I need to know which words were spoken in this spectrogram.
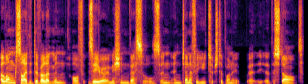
alongside the development of zero emission vessels, and, and Jennifer, you touched upon it at, at the start,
